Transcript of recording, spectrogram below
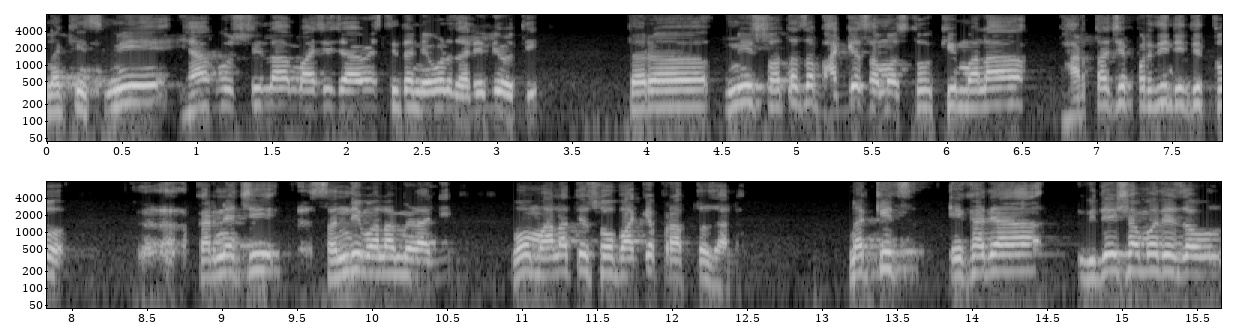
नक्कीच. मी ह्या गोष्टीला माझी ज्यावेळेस तिथं निवड झालेली होती तर मी स्वतःचं भाग्य समजतो की मला भारताचे प्रतिनिधित्व करण्याची संधी मला मिळाली व मला ते सौभाग्य प्राप्त झालं. नक्कीच एखाद्या विदेशामध्ये जाऊन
